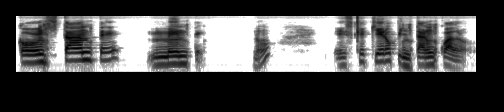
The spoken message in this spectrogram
constantemente, ¿no? Es que quiero pintar un cuadro.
